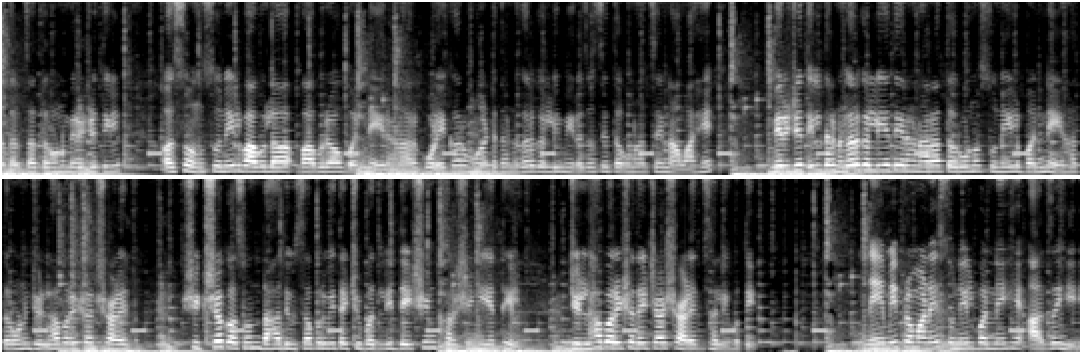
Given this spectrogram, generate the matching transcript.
सदरचा तरुण मिरजेतील असून सुनील बाबूला बाबुराव बन्ने राहणार कोळेकर मठ धनगर गल्ली मिरज असे तरुणाचे नाव आहे. मिरजेतील धनगर गल्ली येथे राहणारा तरुण सुनील बन्ने हा तरुण जिल्हा परिषद शाळेत शिक्षक असून दहा दिवसापूर्वी त्याची बदली देशिंग खरशिंग येथील जिल्हा परिषदेच्या शाळेत झाली होती. नेहमीप्रमाणे सुनील बन्ने हे आजही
